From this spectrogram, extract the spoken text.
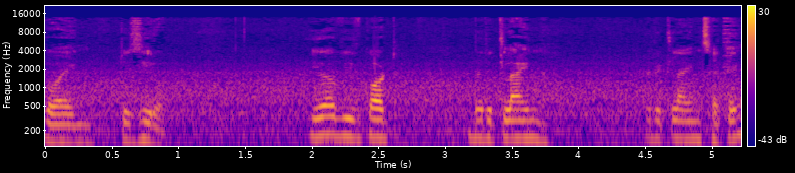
going to zero. Here we've got the recline recline setting.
